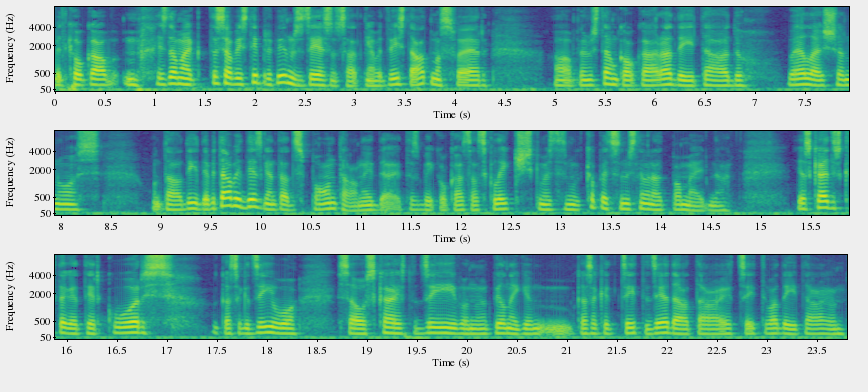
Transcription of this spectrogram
Bet kaut kā, es domāju, ka tas jau bija stipri pirms dziesmu svētkiem, bet viss tā atmosfēra pirms tam kaut kā radīja tādu vēlēšanos un tādu ideju. Bet tā bija diezgan spontāna ideja. Tas bija kaut kāds tāds klikšķis, ka mēs domājam, kāpēc mēs nevarētu pamēģināt. Jo skaidrs, ka tagad ir koris, kas saka, dzīvo savu skaistu dzīvi, un pilnīgi, kas saka, citi dziedātāji, citi vadītāji. Un,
